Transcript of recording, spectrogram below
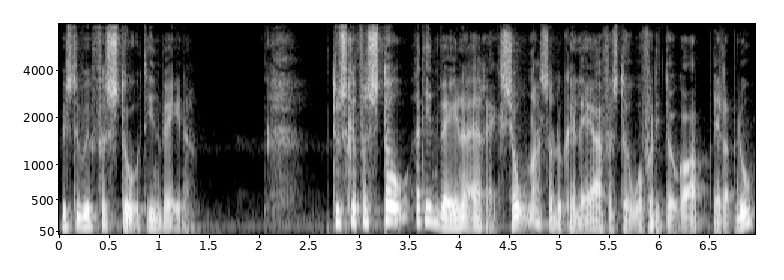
hvis du vil forstå dine vaner. Du skal forstå, at dine vaner er reaktioner, så du kan lære at forstå, hvorfor de dukker op netop nu,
